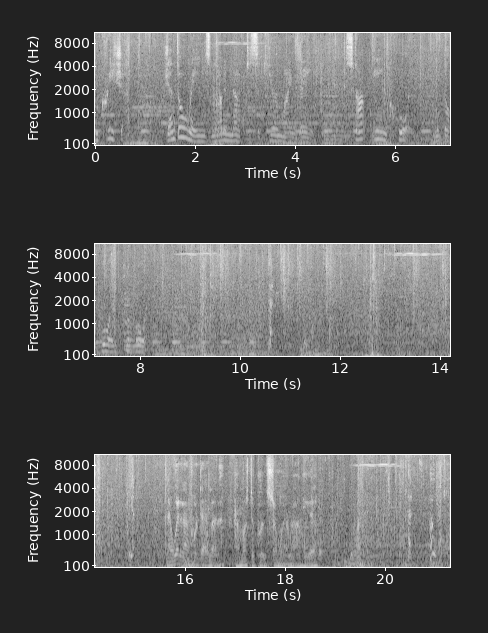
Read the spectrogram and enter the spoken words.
Lucrecia, gentle rain's not enough to secure my reign. Stop being coy with the hoi polloi. Yep. Now where did I put that letter? I must have put it somewhere around here. Oh.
